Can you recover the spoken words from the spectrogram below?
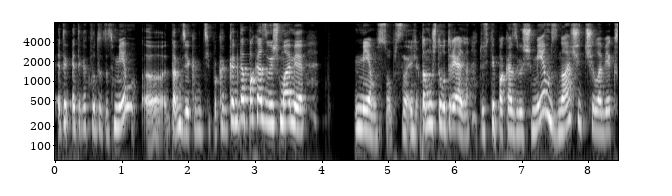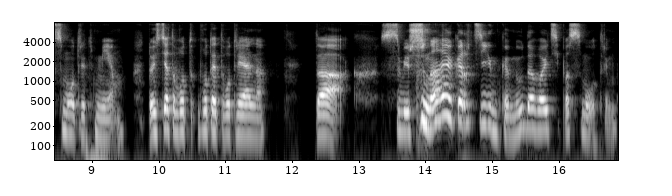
это, это как вот этот мем, э, там где, как, типа, как, когда показываешь маме мем, собственно. Потому что вот реально, то есть ты показываешь мем, значит, человек смотрит мем. То есть это вот, вот это вот реально. Так, смешная картинка, ну давайте посмотрим.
